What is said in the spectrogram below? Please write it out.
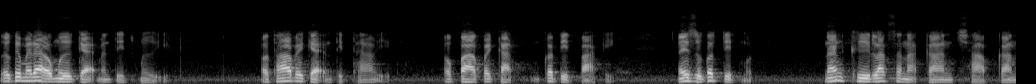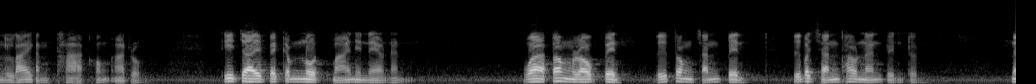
ลุกขึ้นไม่ได้เอามือแกะมันติดมืออีก เอาเท้าไปแกะมันติดเท้าอีก เอาปากไปกัดก็ติดปากอีก ในสุดก็ติดหมด นั่นคือลักษณะการฉาบการไล่กันทาของอารมณ์ ที่ใจไปกำหนดหมายในแนวนั้น ว่าต้องเราเป็นหรือต้องฉันเป็น หรือว่าฉันเท่านั้นเป็นต้นใน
